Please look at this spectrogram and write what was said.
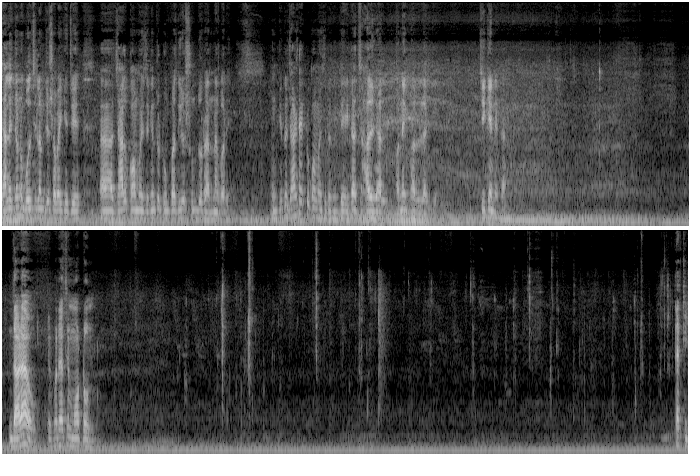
ঝালের জন্য বলছিলাম যে সবাইকে যে ঝাল কম হয়েছে, কিন্তু টুম্পাদিও সুন্দর রান্না করে। কিন্তু ঝালটা একটু কম হয়েছিল, কিন্তু এটা ঝাল ঝাল, অনেক ভালো লাগছে। চিকেন এটা। দাঁড়াও, এরপরে আছে মটন। একই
